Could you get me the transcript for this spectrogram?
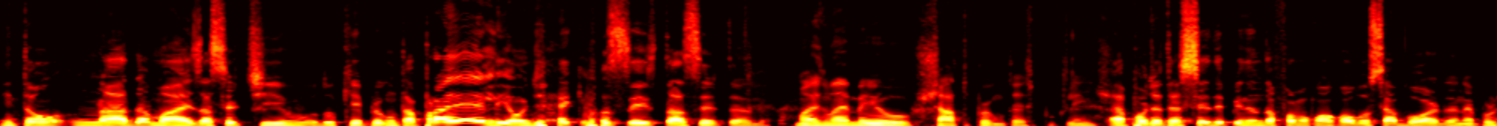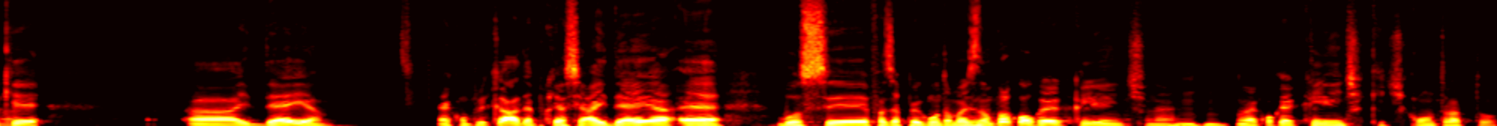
Então, nada mais assertivo do que perguntar para ele onde é que você está acertando. Mas não é meio chato perguntar isso pro cliente? É, pode até ser dependendo da forma com a qual você aborda, né? Porque a ideia é complicada, é porque assim, a ideia é você fazer a pergunta, mas não para qualquer cliente, né? Uhum. Não é qualquer cliente que te contratou,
